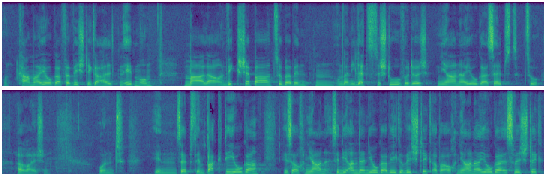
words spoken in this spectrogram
und Karma-Yoga für wichtig gehalten, eben um Mala und Vikshepa zu überwinden, um dann die letzte Stufe durch Jnana Yoga selbst zu erreichen. Und in, selbst im Bhakti-Yoga sind die anderen Yoga-Wege wichtig, aber auch Jnana-Yoga ist wichtig,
